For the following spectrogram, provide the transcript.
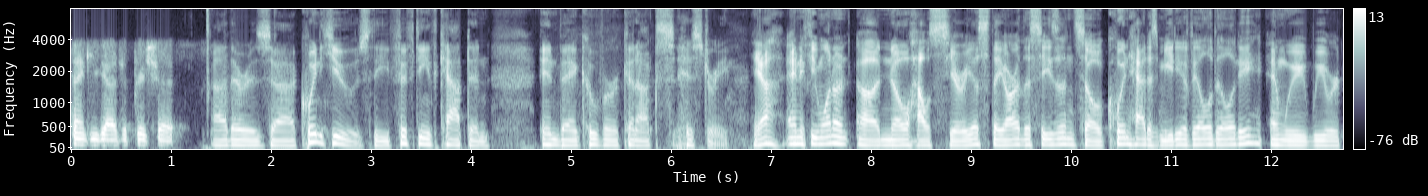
thank you guys. Appreciate it. Uh, there is uh, Quinn Hughes, the 15th captain in Vancouver Canucks history. Yeah, and if you want to uh, know how serious they are this season, so Quinn had his media availability, and we we were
